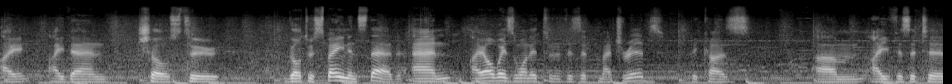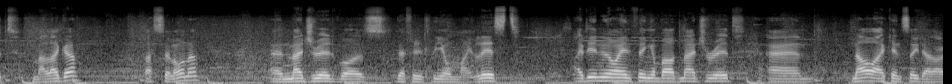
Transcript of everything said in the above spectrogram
I, I then chose to go to Spain instead. And I always wanted to visit Madrid because um, I visited Malaga, Barcelona, and Madrid was definitely on my list. I didn't know anything about Madrid, and now I can say that I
